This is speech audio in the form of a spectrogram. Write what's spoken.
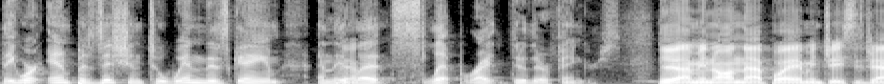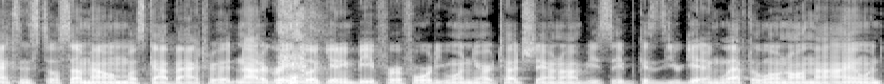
They were in position to win this game, and they Yeah. let it slip right through their fingers. Yeah, I mean, on that play, I mean, JC Jackson still somehow almost got back to it. Not a great Yeah. look getting beat for a 41 yard touchdown, obviously, because you're getting left alone on that island.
